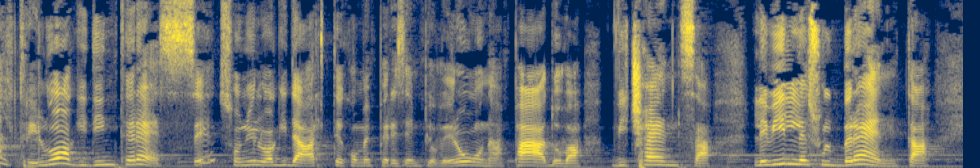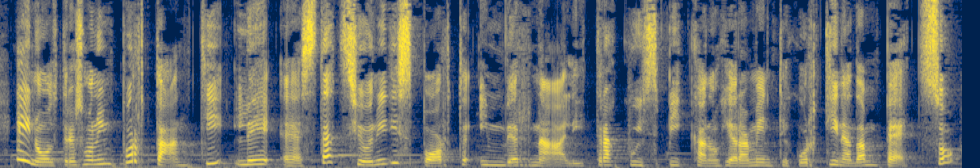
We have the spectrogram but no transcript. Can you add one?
altri luoghi di interesse sono i luoghi d'arte come per esempio Verona, Padova, Vicenza, le ville sul Brenta e inoltre sono importanti le eh, stazioni di sport invernali, tra cui spiccano chiaramente Cortina d'Ampezzo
